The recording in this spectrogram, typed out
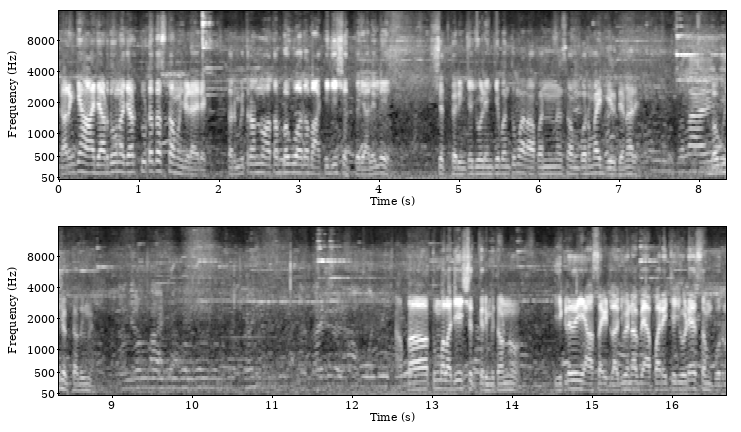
कारण की हा हजार दोन हजार तुटत असता म्हणजे डायरेक्ट तर मित्रांनो आता बघू आता बाकीचे शेतकरी आलेले. शेतकऱ्यांच्या जोड्यांची पण तुम्हाला आपण संपूर्ण माहिती देणार आहे. बघू शकता तुम्ही. आता तुम्हाला जे शेतकरी मित्रांनो इकडे या साईडला जो आहे ना व्यापाऱ्याच्या जोड्या आहेत संपूर्ण.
